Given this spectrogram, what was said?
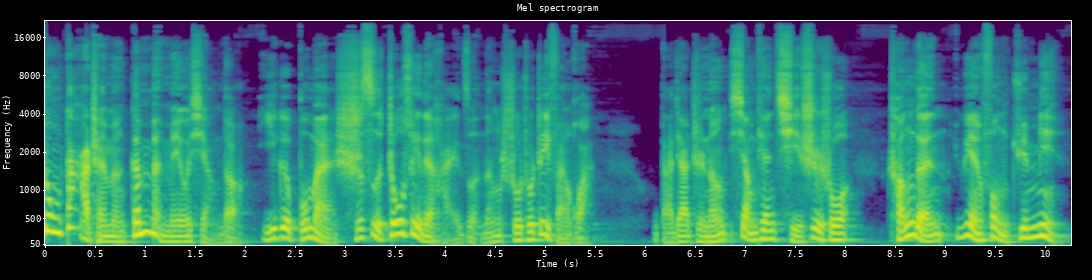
众大臣们根本没有想到，一个不满十四周岁的孩子能说出这番话，大家只能向天起誓说：“臣等愿奉君命。”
